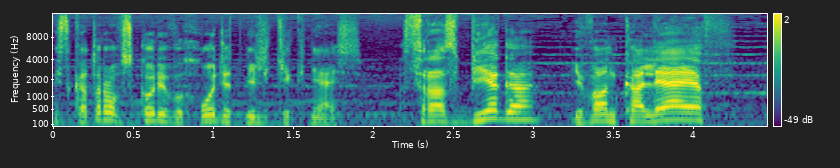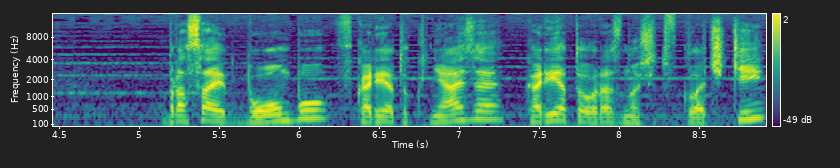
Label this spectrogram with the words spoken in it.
из которого вскоре выходит великий князь. С разбега Иван Каляев бросает бомбу в карету князя, карету разносит в клочки,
